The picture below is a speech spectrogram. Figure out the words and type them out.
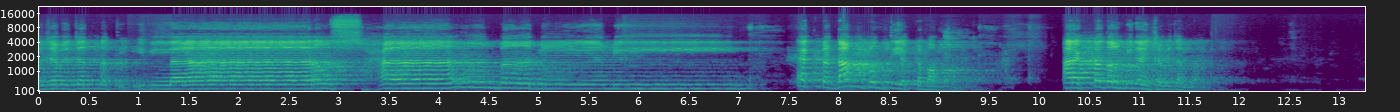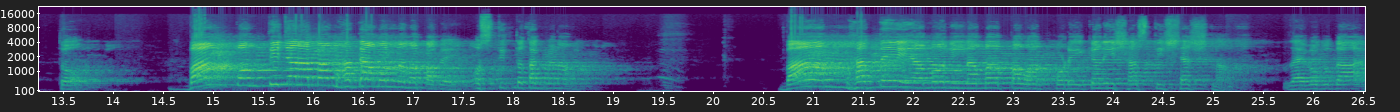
হিসাবে জান্নাতি। ইল্লা একটা ডানপন্থী, একটা বামপন্থী আর একটা দল বিনা হিসাবে জান্নাতি। তো বামপন্থী যারা বাম হাতে আমল নামা পাবে, অস্তিত্ব থাকবে না। বাম হাতে আমল নামা পাওয়ার পরে এখানে শাস্তি শেষ না। যাইব কোথায়?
